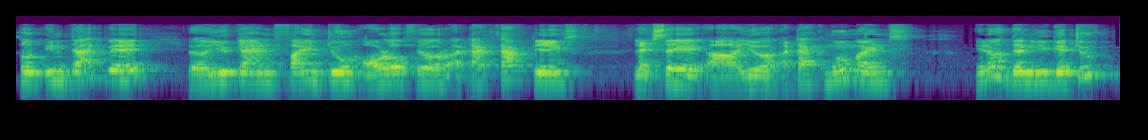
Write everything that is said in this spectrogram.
So in that way, uh, you can fine tune all of your attack tactics, let's say uh, your attack movements, you know, then you get to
